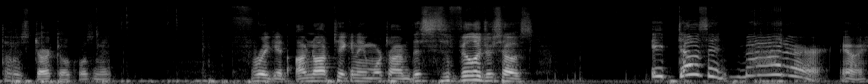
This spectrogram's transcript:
That was dark oak, wasn't it? friggin', I'm not taking any more time. This is a villager's house. It doesn't matter. Anyway.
